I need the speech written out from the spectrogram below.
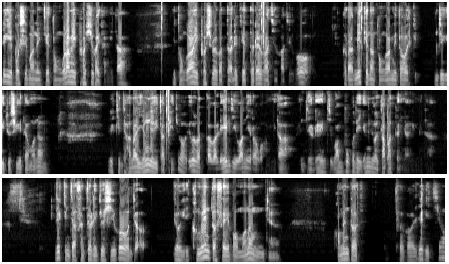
여기 보시면 이제 동그라미 표시가 있습니다. 이 동그라미 표시를 갖다 이렇게 들어가지고 가지고 그 다음 밑에 있는 동그라미도 움직여 주시게 되면은 이렇게 이제 하나의 영역이 잡히죠. 이걸 갖다가 렌즈 1이라고 합니다. 이제 렌즈 1 부분의 영역을 잡았던 이야기입니다. 이렇게 이제 선택을 해주시고, 이제 여기 커맨더스에 보면은 이제 커맨더 저거 여기 있죠.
